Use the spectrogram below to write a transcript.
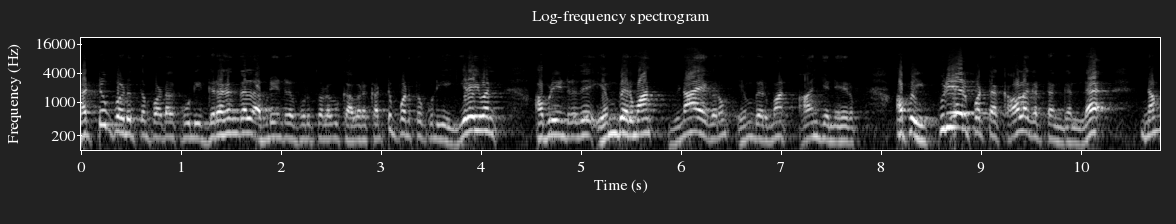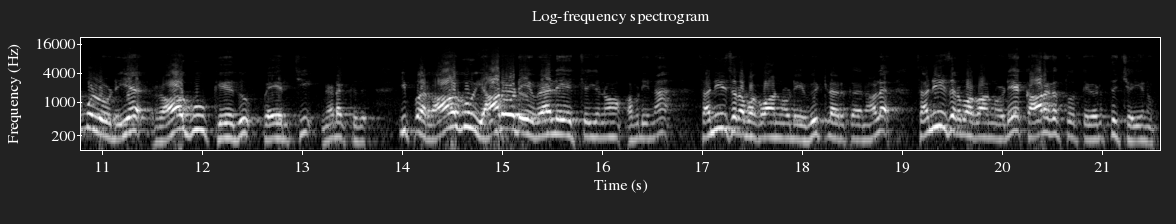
கட்டுப்படுத்தப்படக்கூடிய கிரகங்கள் அப்படின்ற பொறுத்தளவுக்கு அவரை கட்டுப்படுத்தக்கூடிய இறைவன் அப்படின்றது எம்பெருமான் விநாயகரும் எம்பெருமான் ஆஞ்சநேயரும். அப்போ இப்படியேற்பட்ட காலகட்டங்களில் நம்மளுடைய ராகு கேது பயிற்சி நடக்குது. இப்போ ராகு யாருடைய வேலையை செய்யணும் அப்படின்னா சனீஸ்வர பகவானுடைய வீட்டில் இருக்கிறதுனால சனீஸ்வர பகவானுடைய காரகத்துவத்தை எடுத்து செய்யணும்.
